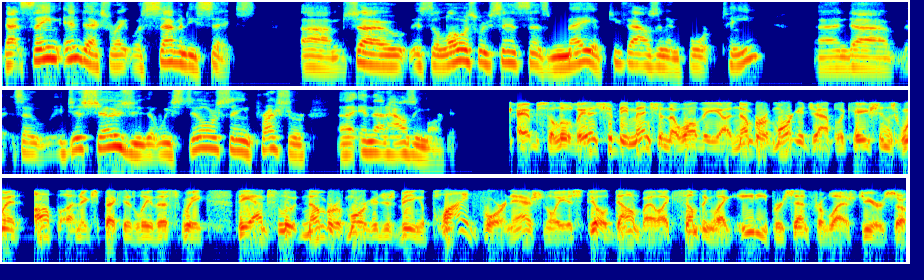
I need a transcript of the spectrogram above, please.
that same index rate was 76. Um, so it's the lowest we've seen since May of 2014. And uh, so it just shows you that we still are seeing pressure uh, in that housing market. Absolutely. It should be mentioned that while the uh, number of mortgage applications went up unexpectedly this week, the absolute number of mortgages being applied for nationally is still down by like something like 80% from last year. So,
